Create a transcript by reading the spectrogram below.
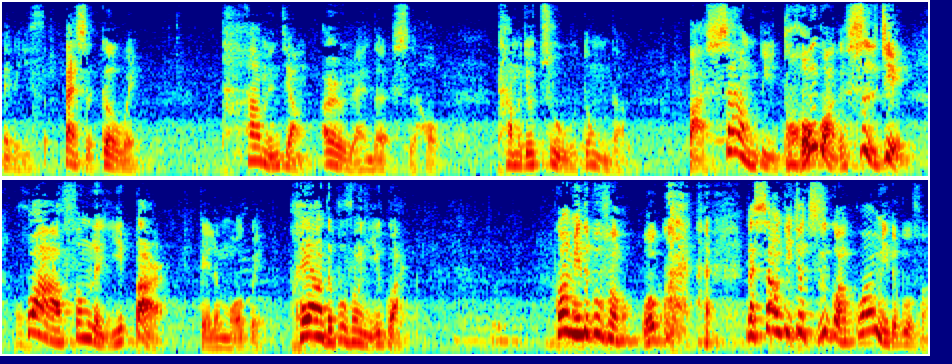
那个意思。但是各位，他们讲二元的时候，他们就主动的把上帝统管的世界划分了一半儿给了魔鬼，黑暗的部分你管。光明的部分我管，那上帝就只管光明的部分，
